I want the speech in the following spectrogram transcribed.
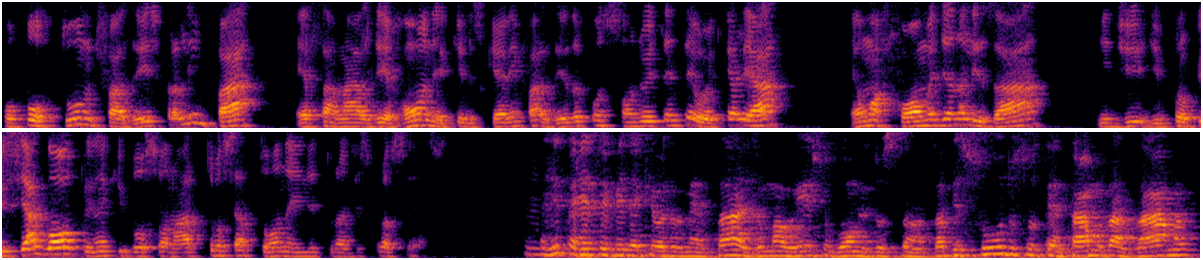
oportuno de fazer isso para limpar essa análise errônea que eles querem fazer da Constituição de 88, que, aliás, é uma forma de analisar e de, de propiciar golpe né, que Bolsonaro trouxe à tona ainda durante esse processo. A gente tem recebido aqui outras mensagens, o Maurício Gomes dos Santos. Absurdo sustentarmos as armas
